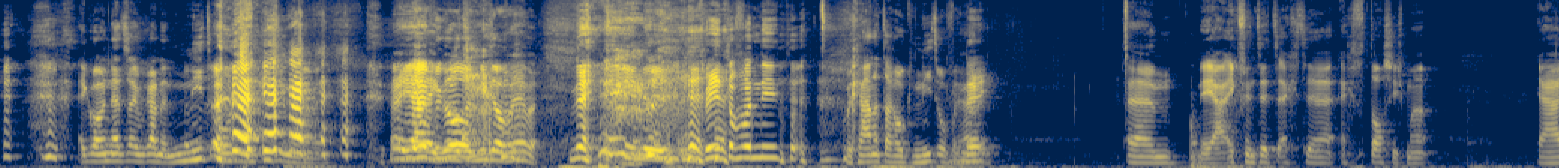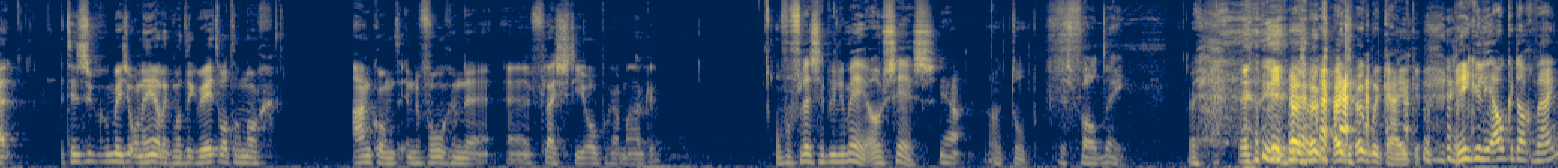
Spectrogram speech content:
Ik wou net zeggen, we gaan het niet over de verkiezingen hebben. Nee, jij ja, hebt ik wil het er niet over hebben. Nee, nee, nee. Beter van niet. We gaan het daar ook niet over Nee. hebben. Ehm, nee, ja, ik vind dit echt, eh, echt fantastisch. Maar ja, het is natuurlijk ook een beetje oneerlijk, want ik weet wat er nog aankomt in de volgende eh, flesjes die je open gaat maken. Hoeveel fles hebben jullie mee? Oh, zes. Ja. Oh, top. Dus valt mee. ja, zo kan je het ook bekijken. Drinken jullie elke dag wijn?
